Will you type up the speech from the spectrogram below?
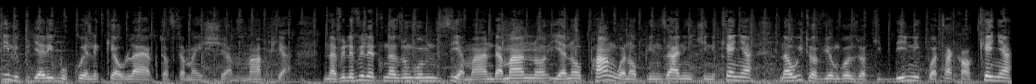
ili kujaribu kuelekea Ulaya kutafuta maisha mapya, na vilevile vile tunazungumzia maandamano yanayopangwa na upinzani nchini Kenya na wito wa viongozi wa kidini kuwataka Wakenya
